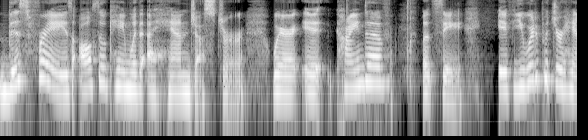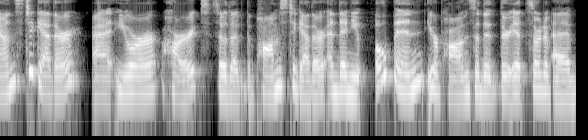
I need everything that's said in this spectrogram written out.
this phrase also came with a hand gesture where it kind of, let's see, if you were to put your hands together at your heart, so the, the palms together, and then you open your palms so that they're, it's sort of a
